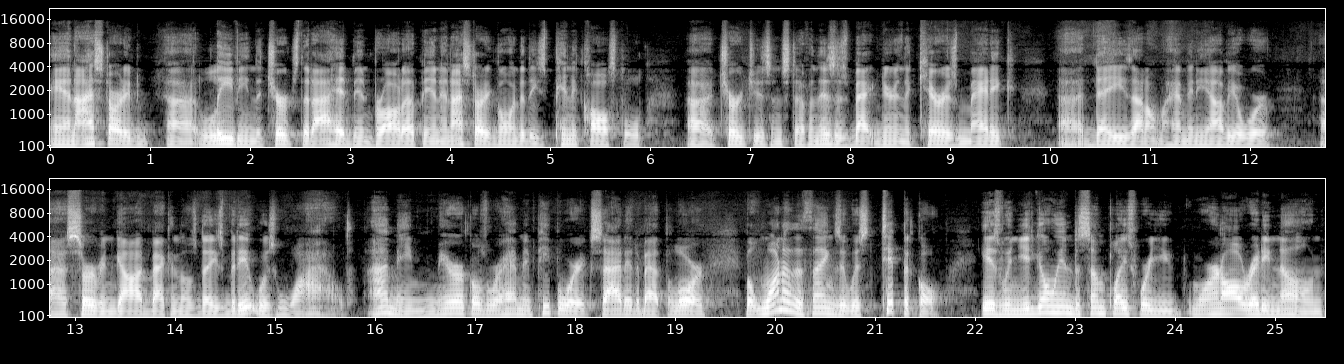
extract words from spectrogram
and I started uh, leaving the church that I had been brought up in, and I started going to these Pentecostal uh, churches and stuff. And this is back during the charismatic uh, days. I don't know how many of you were uh, serving God back in those days, but it was wild. I mean, miracles were happening. People were excited about the Lord. But one of the things that was typical is when you'd go into some place where you weren't already known,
